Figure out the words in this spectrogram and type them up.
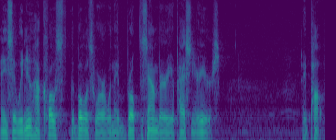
And he said, We knew how close the bullets were when they broke the sound barrier passing your ears. They'd pop.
